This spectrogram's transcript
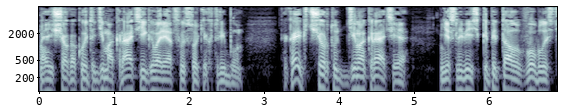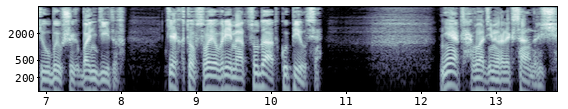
А еще какой-то демократии, говорят с высоких трибун. Какая к черту демократия? если весь капитал в области у бывших бандитов, тех, кто в свое время от суда откупился. Нет, Владимир Александрович,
